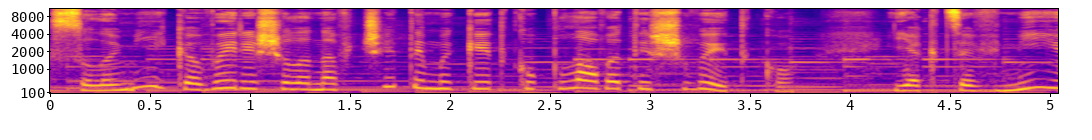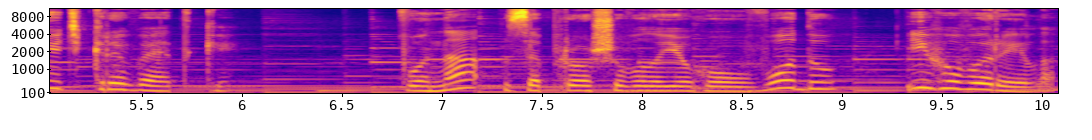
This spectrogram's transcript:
Соломійка вирішила навчити Микитку плавати швидко, як це вміють креветки. Вона запрошувала його у воду і говорила:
